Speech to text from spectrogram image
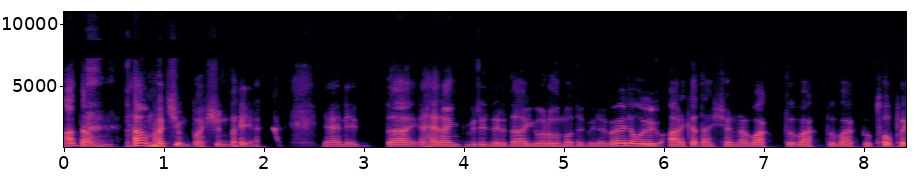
Adam daha maçın başında ya. Yani daha herhangi birileri daha yorulmadı bile. Böyle o arkadaşlarına baktı, baktı, baktı, topu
